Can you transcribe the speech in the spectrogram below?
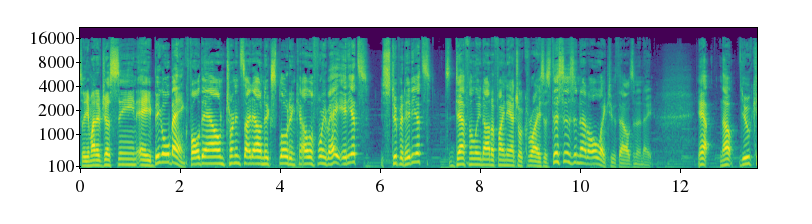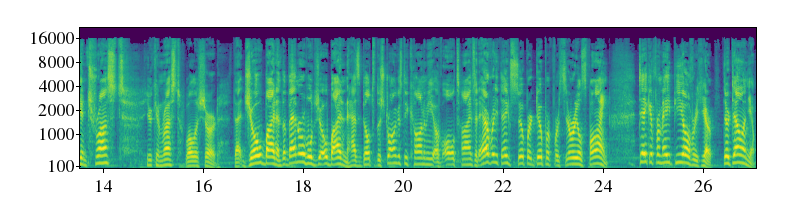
So you might have just seen a big old bank fall down, turn inside out, and explode in California. But hey, idiots, you stupid idiots, it's definitely not a financial crisis. This isn't at all like 2008. Yeah, no, you can trust, you can rest well assured that Joe Biden, the venerable Joe Biden, has built the strongest economy of all times, and everything's super duper for cereals fine. Take it from AP over here. They're telling you.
